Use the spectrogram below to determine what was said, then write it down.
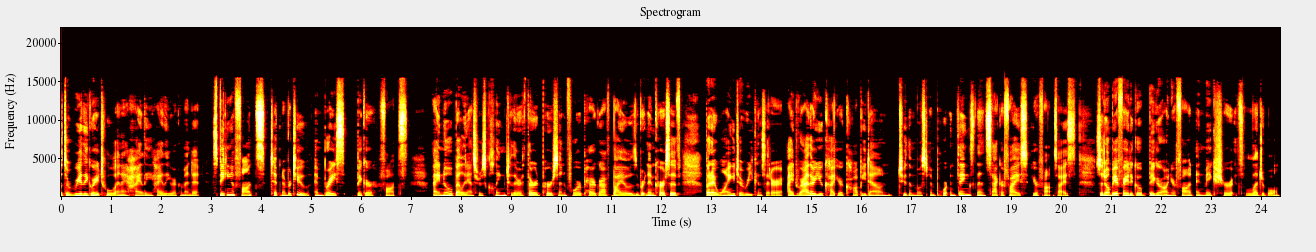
It's a really great tool and I highly, highly recommend it. Speaking of fonts, tip number two embrace bigger fonts. I know belly dancers cling to their third person for paragraph bios written in cursive, but I want you to reconsider. I'd rather you cut your copy down to the most important things than sacrifice your font size. So don't be afraid to go bigger on your font and make sure it's legible.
